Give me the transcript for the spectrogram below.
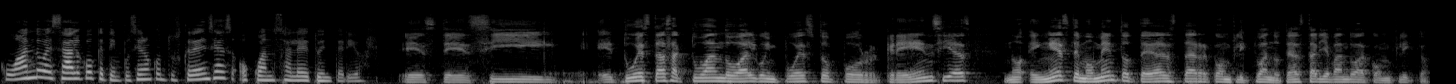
cuándo es algo que te impusieron con tus creencias o cuándo sale de tu interior. Este, si eh, tú estás actuando algo impuesto por creencias, no, en este momento te va a estar conflictuando, te va a estar llevando a conflicto.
